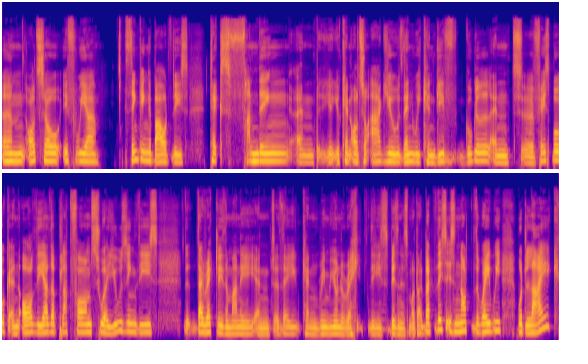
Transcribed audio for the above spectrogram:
Um, also, if we are thinking about these tax funding and you, you, can also argue then we can give google and uh, facebook and all the other platforms who are using these directly the money and they can remunerate these business model. But this is not the way we would like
